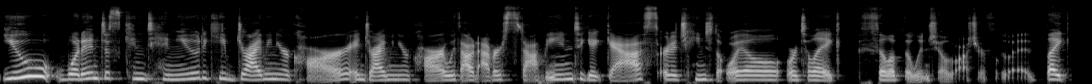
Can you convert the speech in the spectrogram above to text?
you wouldn't just continue to keep driving your car and driving your car without ever stopping to get gas or to change the oil or to like fill up the windshield washer fluid. Like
